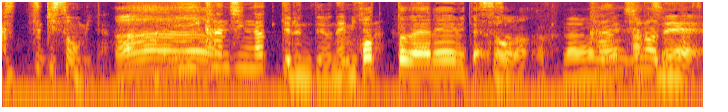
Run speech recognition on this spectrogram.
くっつきそうみたいな。ああいい感じじになってるんだよねみたいな。ホットだよねみたいな。そう。のなるほどね。感じので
